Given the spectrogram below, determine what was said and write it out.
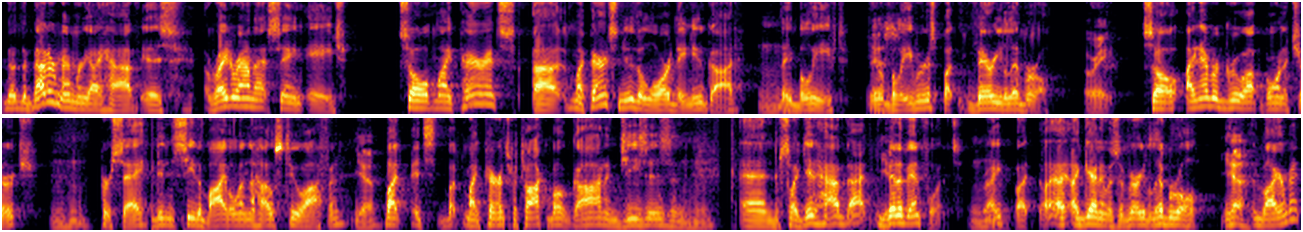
the, the better memory I have is right around that same age. So my parents, uh, my parents knew the Lord. They knew God. They believed. They were believers, but very liberal. Right. So I never grew up going to church mm-hmm. per se. Didn't see the Bible in the house too often. Yeah. But it's but my parents would talk about God and Jesus and mm-hmm. and so I did have that bit of influence, mm-hmm. right? But uh, again, it was a very liberal Yeah. environment.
